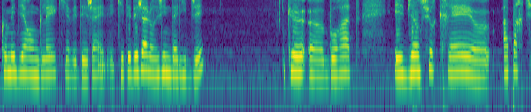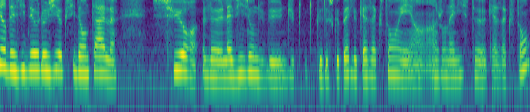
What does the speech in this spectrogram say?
comédien anglais qui avait déjà, qui était déjà à l'origine d'Ali J, que Borat est bien sûr créé à partir des idéologies occidentales sur le- la vision du, de ce que peut être le Kazakhstan et un, un journaliste euh, kazakhstan,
